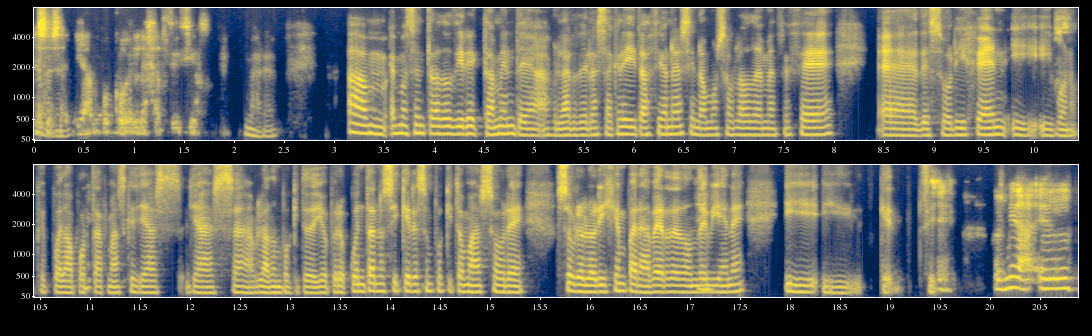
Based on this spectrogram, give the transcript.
Ese sería un poco el ejercicio. Vale hemos entrado directamente a hablar de las acreditaciones y no hemos hablado de MCC, eh, de su origen y, bueno, que pueda aportar más, que ya has, ya has hablado un poquito de ello. Pero cuéntanos si quieres un poquito más sobre, sobre el origen para ver de dónde viene y, que sí. Pues mira, el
